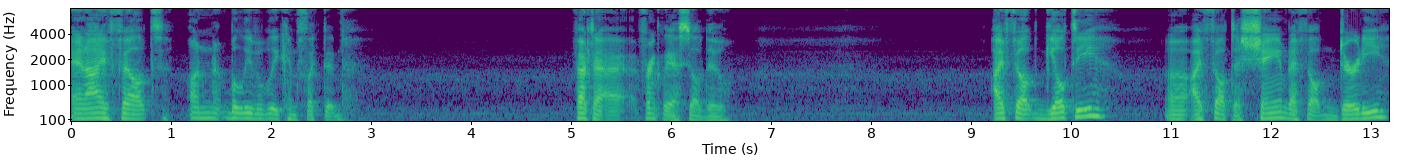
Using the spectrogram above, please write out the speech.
And I felt unbelievably conflicted. In fact, I, frankly, I still do. I felt guilty. Uh, I felt ashamed. I felt dirty.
